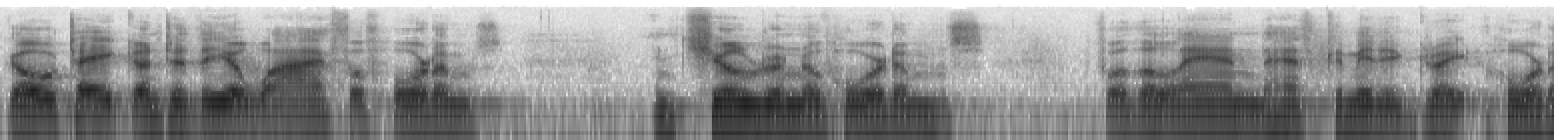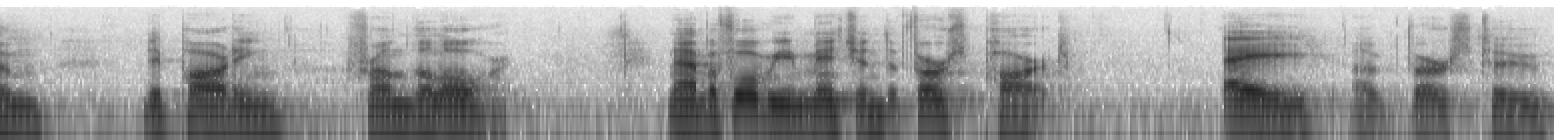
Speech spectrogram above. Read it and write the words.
Go take unto thee a wife of whoredoms and children of whoredoms, for the land hath committed great whoredom, departing from the Lord. Now, before we mention the first part, A of verse 2,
